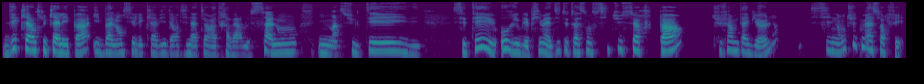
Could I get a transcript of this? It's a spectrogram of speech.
Dès qu'il y a un truc qui allait pas, il balançait les claviers d'ordinateur à travers le salon, il m'insultait, c'était horrible et puis il m'a dit: «De toute façon, si tu surfes pas, tu fermes ta gueule, sinon tu te mets à surfer».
